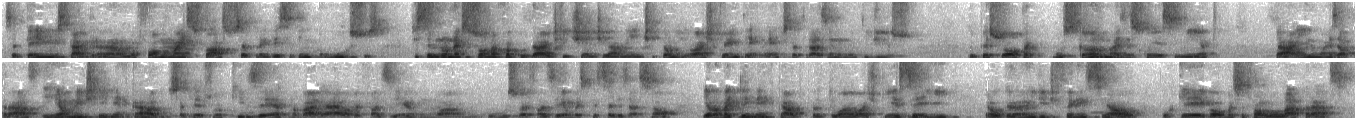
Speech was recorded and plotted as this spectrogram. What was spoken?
você tem no Instagram, uma forma mais fácil de você aprender, você tem cursos. Isso não é só na faculdade que tinha antigamente. Então, eu acho que a internet está trazendo muito disso. O pessoal está buscando mais esse conhecimento, está indo mais atrás e realmente tem mercado. Se a pessoa quiser trabalhar, ela vai fazer uma, um curso, vai fazer uma especialização e ela vai ter mercado para atuar. Eu acho que esse aí é o grande diferencial, porque, igual você falou lá atrás,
